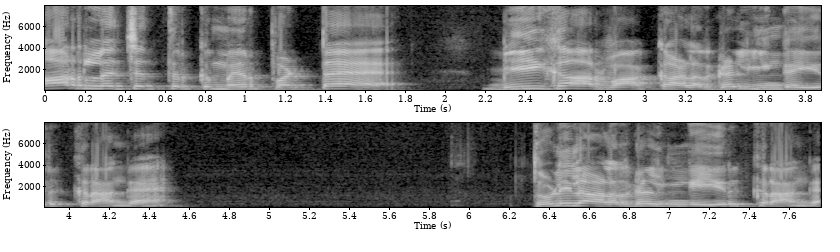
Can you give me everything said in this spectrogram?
ஆறு லட்சத்திற்கு மேற்பட்ட பீகார் வாக்காளர்கள் இங்கே இருக்கிறாங்க. தொழிலாளர்கள் இங்கே இருக்கிறாங்க.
